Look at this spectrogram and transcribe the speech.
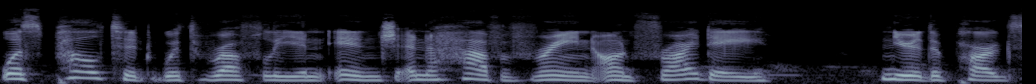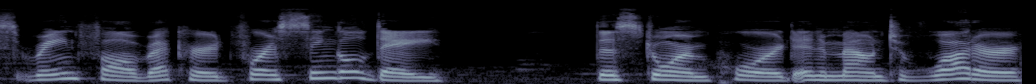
was pelted with roughly an inch and a half of rain on Friday, near the park's rainfall record for a single day. The storm poured an amount of water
